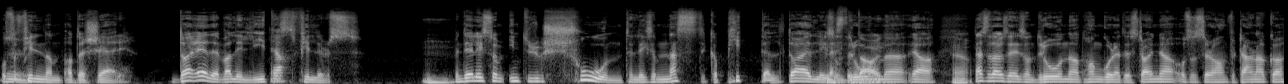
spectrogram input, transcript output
og så filmer han at det skjer, da er det veldig lite Ja. fillers. Men det er liksom introduksjon til liksom neste kapittel. Da er det liksom Neste drone. dag. Ja. Ja. Neste dag så er det sånn drone, at han går ned til stranda, og så ser han forteller noe.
